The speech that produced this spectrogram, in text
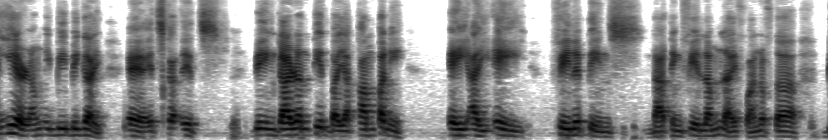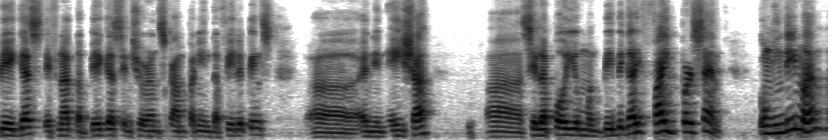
a year ang ibibigay. Eh, it's, it's being guaranteed by a company, AIA Philippines, dating Philam Life, one of the biggest, if not the biggest insurance company in the Philippines uh, and in Asia. Uh, sila po yung magbibigay 5%. Kung hindi man,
